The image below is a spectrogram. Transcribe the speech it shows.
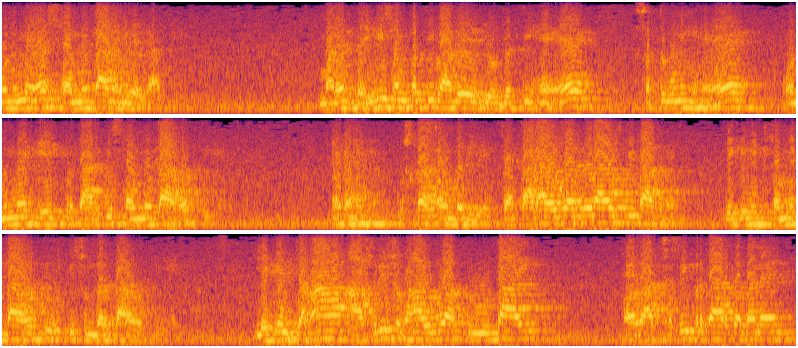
उनमें सौम्यता नहीं रह जाती। माने दैवी संपत्ति वाले जो व्यक्ति हैं सत्गुणी है उनमें एक प्रकार की सौम्यता होती है। उसका सौंदर्य चाहे काला हो, चाहे गोरा है, उसकी बात नहीं। लेकिन एक सौम्यता होती है, उसकी सुंदरता होती है। लेकिन जहाँ आसुरी स्वभाव हुआ, क्रूरता आई और राक्षसी प्रकार का बने,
